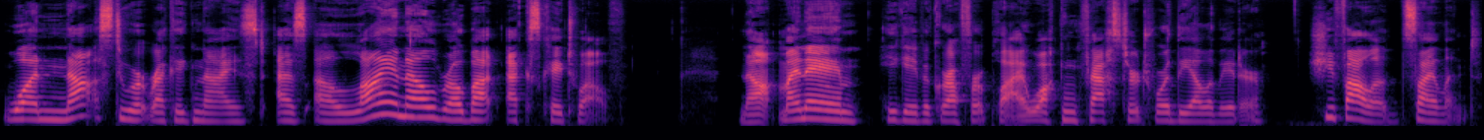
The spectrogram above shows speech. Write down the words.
one not Stewart recognized as a Lionel Robot XK 12. Not my name, he gave a gruff reply, walking faster toward the elevator. She followed, silent.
